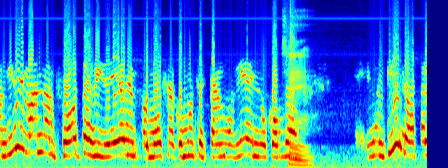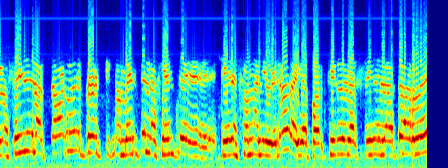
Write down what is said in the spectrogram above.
a mí me mandan fotos, videos en Formosa, cómo se están moviendo, cómo... Eh, no entiendo, hasta las 6 de la tarde prácticamente la gente tiene zona liberada y a partir de las 6 de la tarde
